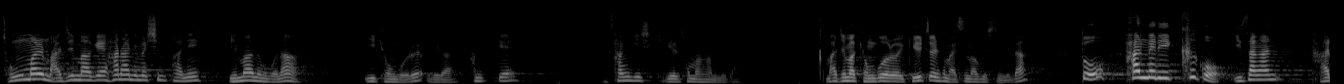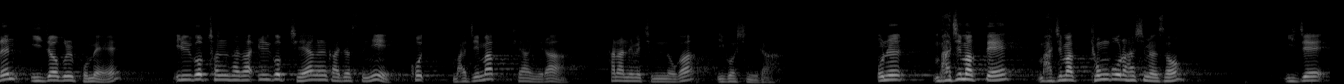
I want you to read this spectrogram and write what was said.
정말 마지막에 하나님의 심판이 임하는구나. 이 경고를 우리가 함께 상기시키길 소망합니다. 마지막 경고를 1절에서 말씀하고 있습니다. 또 하늘이 크고 이상한 다른 이적을 보매 일곱 천사가 일곱 재앙을 가졌으니 곧 마지막 재앙이라 하나님의 진노가 이것이니라. 오늘 마지막 때 마지막 경고를 하시면서 이제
